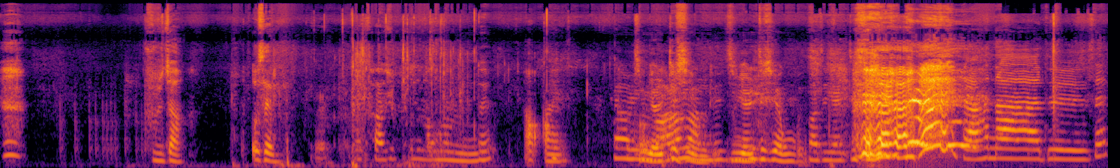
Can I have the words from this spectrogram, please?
부르자. 오셈. 40분 넘었는데 어, 아니. 야, 지금 이거 12시 말하면 안영 되지. 지금 12시 영분. 맞아 12시 자, 하나, 둘, 셋.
